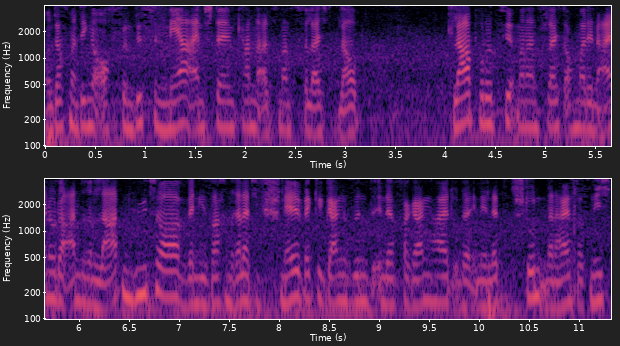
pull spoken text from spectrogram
und dass man Dinge auch für ein bisschen mehr einstellen kann, als man es vielleicht glaubt. Klar produziert man dann vielleicht auch mal den einen oder anderen Ladenhüter, wenn die Sachen relativ schnell weggegangen sind in der Vergangenheit oder in den letzten Stunden, dann heißt das nicht,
